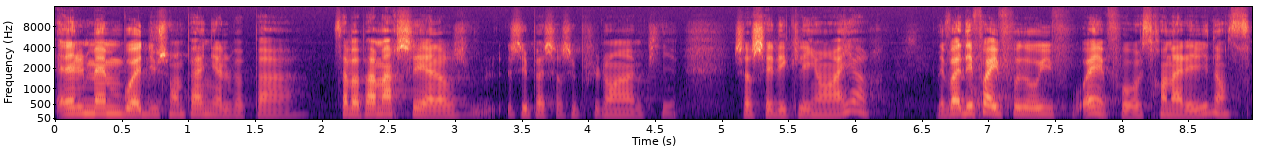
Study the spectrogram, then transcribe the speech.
elle-même boit du champagne, elle va pas, ça va pas marcher. Alors je- j'ai pas cherché plus loin et puis chercher des clients ailleurs. Des fois, des fois il faut, il faut, ouais, il faut se rendre à l'évidence.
